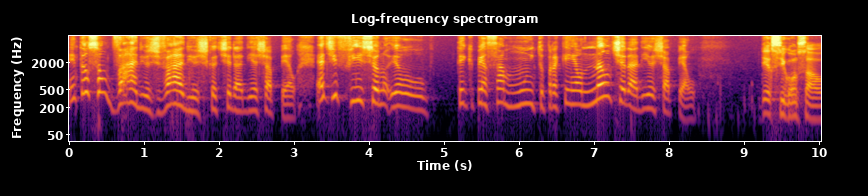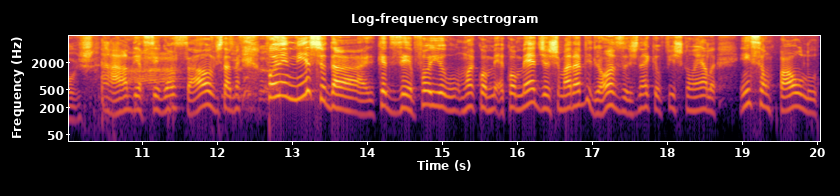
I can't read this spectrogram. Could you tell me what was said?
Então são vários, vários que eu tiraria chapéu. É difícil, eu, eu tenho que pensar muito para quem eu não tiraria o chapéu. Dercy Gonçalves. Ah, Dercy Gonçalves também. Foi o início da. Quer dizer, foi uma comé comédias maravilhosas né, que eu fiz com ela em São Paulo,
